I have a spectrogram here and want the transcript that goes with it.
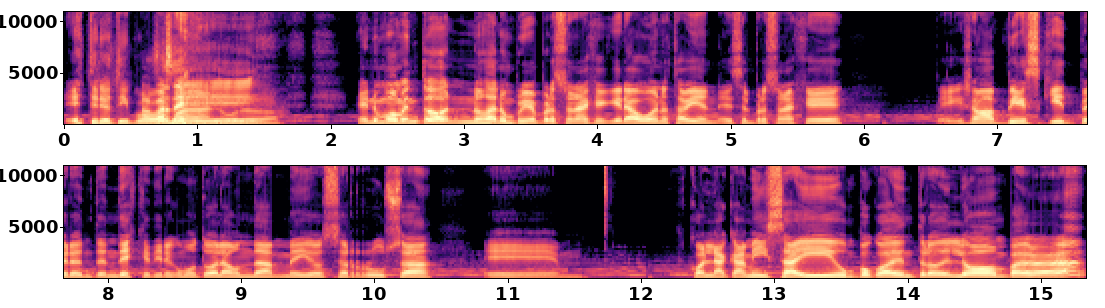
Estereotipo Aparte- humano. En un momento nos dan un primer personaje que era, bueno, está bien, es el personaje eh, que se llama Biscuit, pero entendés que tiene como toda la onda medio de ser rusa, eh, con la camisa ahí un poco adentro del lompa,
